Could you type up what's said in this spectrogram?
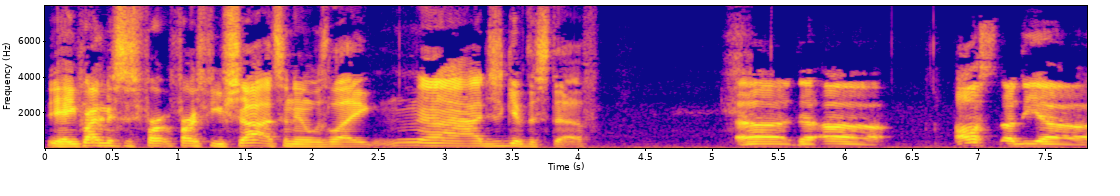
Yeah, he probably missed his fir- first few shots and it was like, "Nah, I just give the stuff." Uh, the uh, also the uh,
